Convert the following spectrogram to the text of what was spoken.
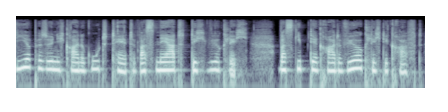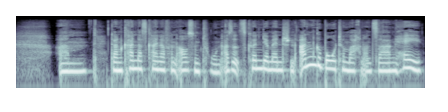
dir persönlich gerade gut täte, was nährt dich wirklich, was gibt dir gerade wirklich die Kraft, ähm, dann kann das keiner von außen tun. Also es können dir Menschen Angebote machen und sagen, hey,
